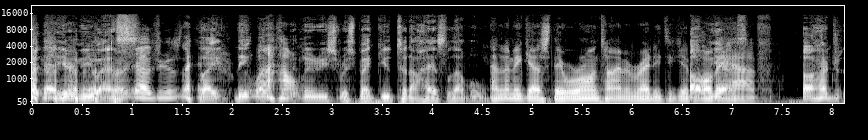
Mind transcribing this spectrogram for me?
get that here in the U.S. Yeah, I was gonna say. Like they Wow. ultimately respect you to the highest level. And let me guess, they were on time and ready to give Oh, all they have. A hundred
